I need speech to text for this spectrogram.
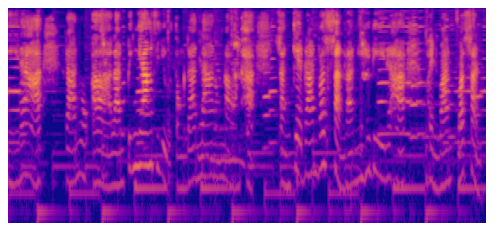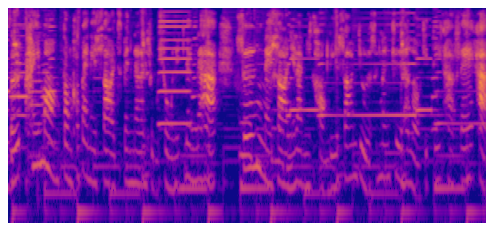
นี้นะคะ ร้านอ่าร้านปิ้งย่างจะอยู่ตรงด้านหน้าน้องๆค่ะ สังเกตร้านวัดสันร้านนี้ให้ดีนะคะเห็นว่าวัดสันปุ๊บให้มองตรงเข้าไปในซอยจะเป็นเนินสูงๆนิดนึงนะคะ ซึ่งในซอยนี้แหละมีของดีซ่อนอยู่ ซึ่งนั่นคือ Hello Kitty Cafe ค่ะ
